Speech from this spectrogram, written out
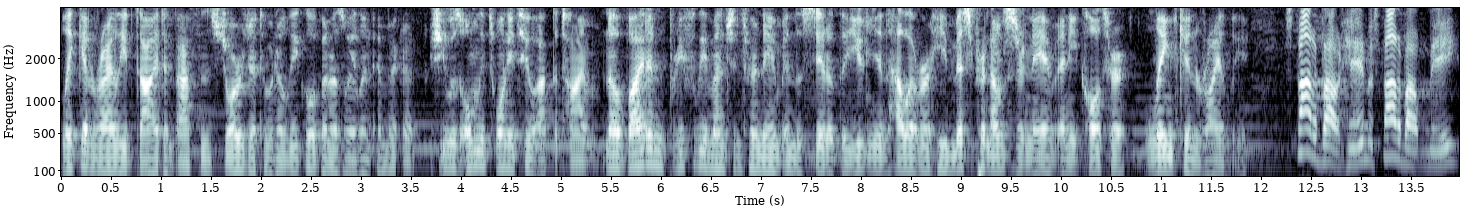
Laken Riley died in Athens, Georgia to an illegal Venezuelan immigrant. She was only 22 at the time. Now, Biden briefly mentioned her name in the State of the Union, however, he mispronounced her name and he called her Lincoln Riley. It's not about him. It's not about me.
